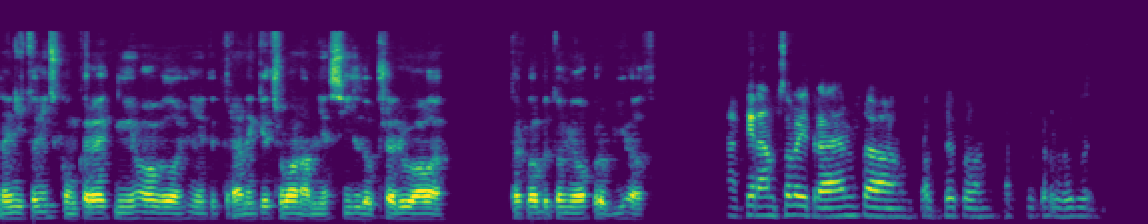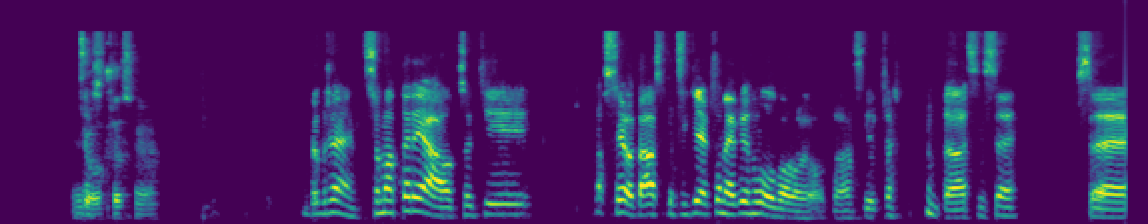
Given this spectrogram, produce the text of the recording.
není to nic konkrétního, vyloženě ty tréninky třeba na měsíc dopředu, ale takhle by to mělo probíhat. Nějaký rámcový trend a pak se to, pak se to rozhoduje. Jo, přesně. Dobře, co materiál, co ti, asi otázka, co ti jako nevyhovovalo, jo, to asi, to, to asi se, se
